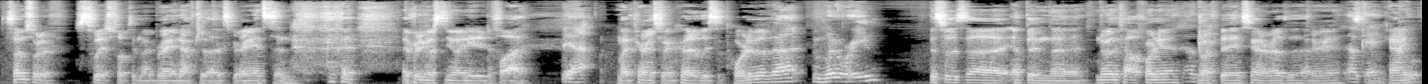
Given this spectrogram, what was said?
some sort of switch flipped in my brain after that experience. And I pretty much knew I needed to fly. Yeah. My parents were incredibly supportive of that. And where were you? This was uh, up in uh, Northern California, Okay. North Bay, Santa Rosa, that area. Okay. Cool.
